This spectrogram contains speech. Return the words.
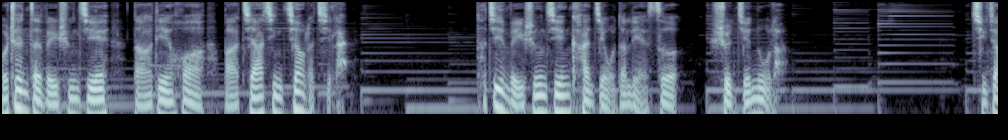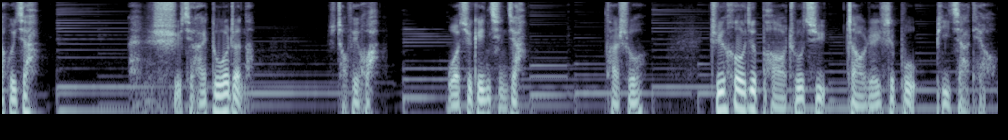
我站在卫生间打电话，把嘉庆叫了起来。他进卫生间看见我的脸色，瞬间怒了：“请假回家，事情还多着呢，少废话，我去给你请假。”他说，之后就跑出去找人事部批假条。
